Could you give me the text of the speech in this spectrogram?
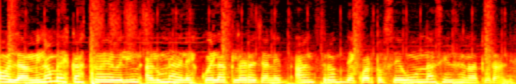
Hola, mi nombre es Castro Evelyn, alumna de la escuela Clara Janet Armstrong de cuarto segunda Ciencias Naturales.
